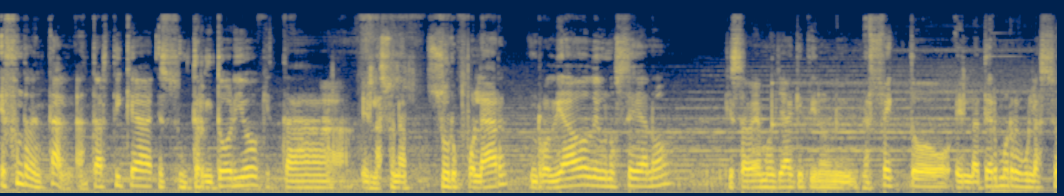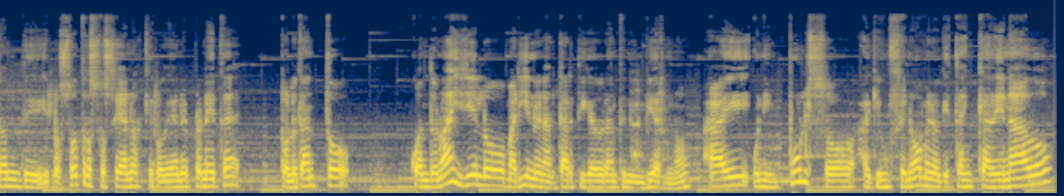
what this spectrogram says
Es fundamental. Antártica es un territorio que está en la zona surpolar, rodeado de un océano que sabemos ya que tiene un efecto en la termorregulación de los otros océanos que rodean el planeta. Por lo tanto, cuando no hay hielo marino en Antártica durante el invierno, hay un impulso a que un fenómeno que está encadenado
